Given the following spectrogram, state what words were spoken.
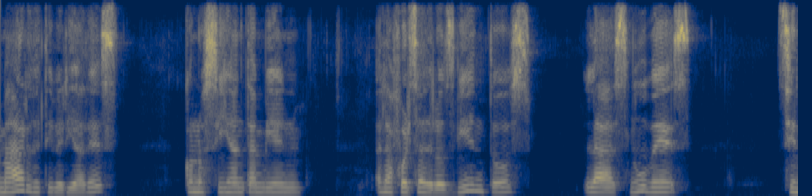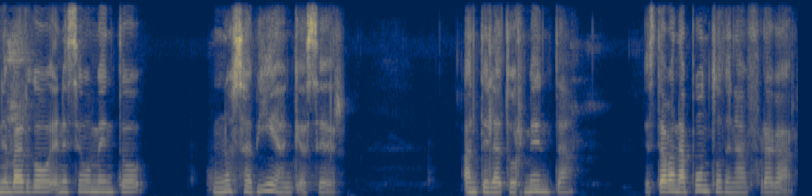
mar de Tiberíades, conocían también la fuerza de los vientos, las nubes. Sin embargo, en ese momento no sabían qué hacer. Ante la tormenta, estaban a punto de naufragar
